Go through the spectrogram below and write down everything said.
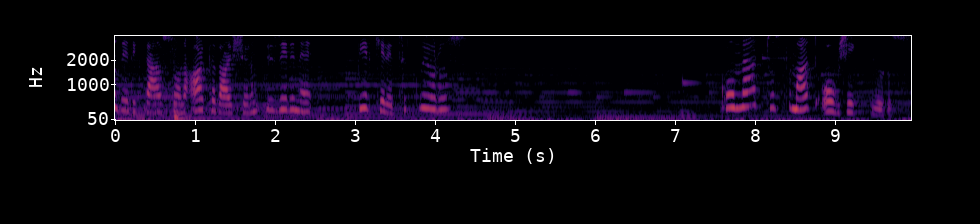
Bunu dedikten sonra arkadaşlarım üzerine bir kere tıklıyoruz. Convert to Smart Object diyoruz.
